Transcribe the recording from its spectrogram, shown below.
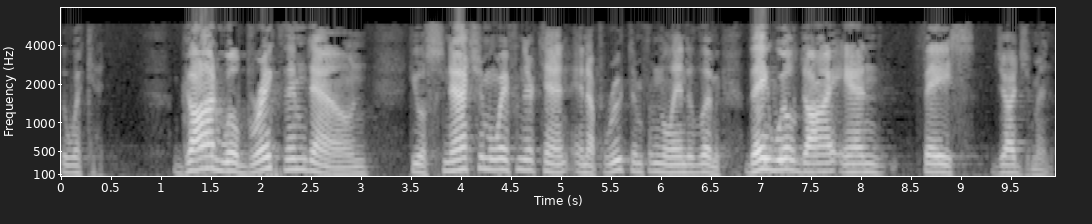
the wicked. God will break them down. He will snatch them away from their tent and uproot them from the land of the living. They will die and face judgment.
